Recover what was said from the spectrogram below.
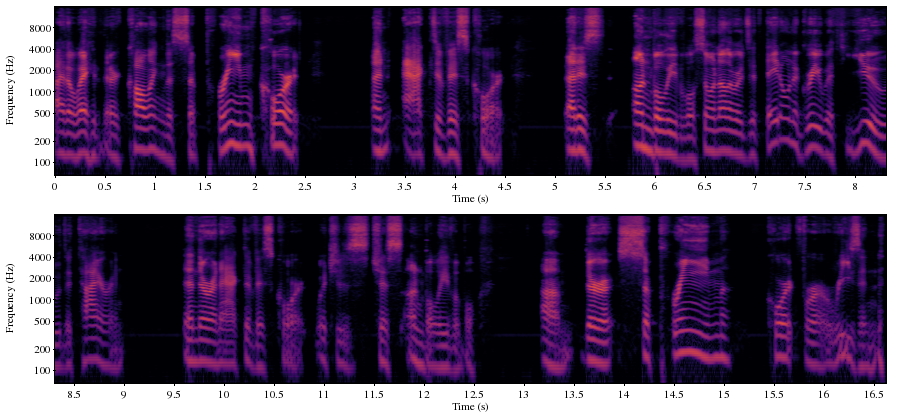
by the way, they're calling the Supreme Court an activist court. That is unbelievable. So, in other words, if they don't agree with you, the tyrant, then they're an activist court, which is just unbelievable. Um, they're supreme court for a reason,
